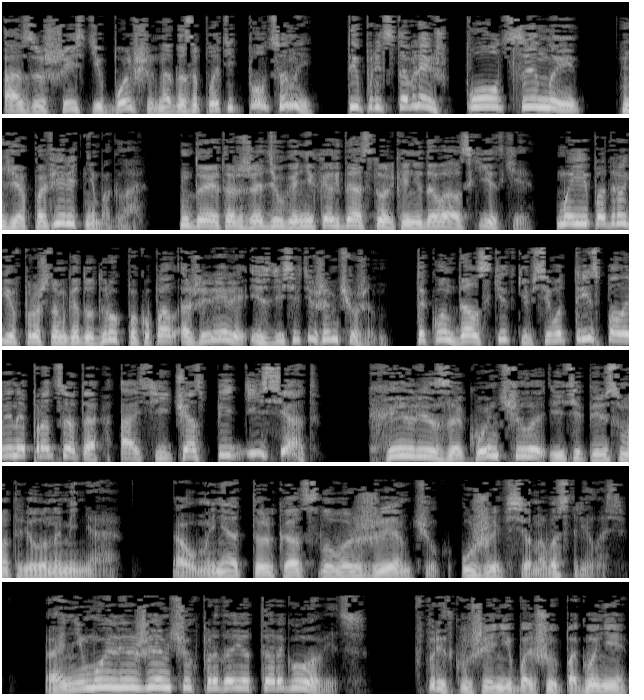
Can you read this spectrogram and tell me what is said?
а за шесть и больше надо заплатить полцены. Ты представляешь, полцены! Я поверить не могла. Да этот жадюга никогда столько не давал скидки. Моей подруге в прошлом году друг покупал ожерелье из 10 жемчужин. Так он дал скидки всего 3,5%, а сейчас 50%. Хелли закончила и теперь смотрела на меня. А у меня только от слова «жемчуг» уже все навострилось. А не мой ли жемчуг продает торговец? В предвкушении большой погони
